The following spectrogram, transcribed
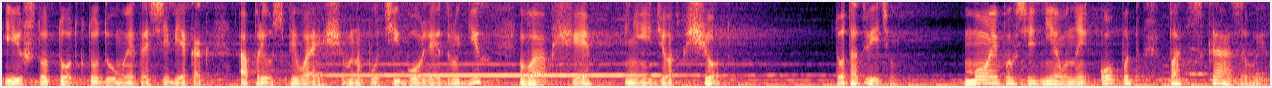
и что тот, кто думает о себе как о преуспевающем на пути более других, вообще не идет в счет?» Тот ответил. «Мой повседневный опыт подсказывает,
